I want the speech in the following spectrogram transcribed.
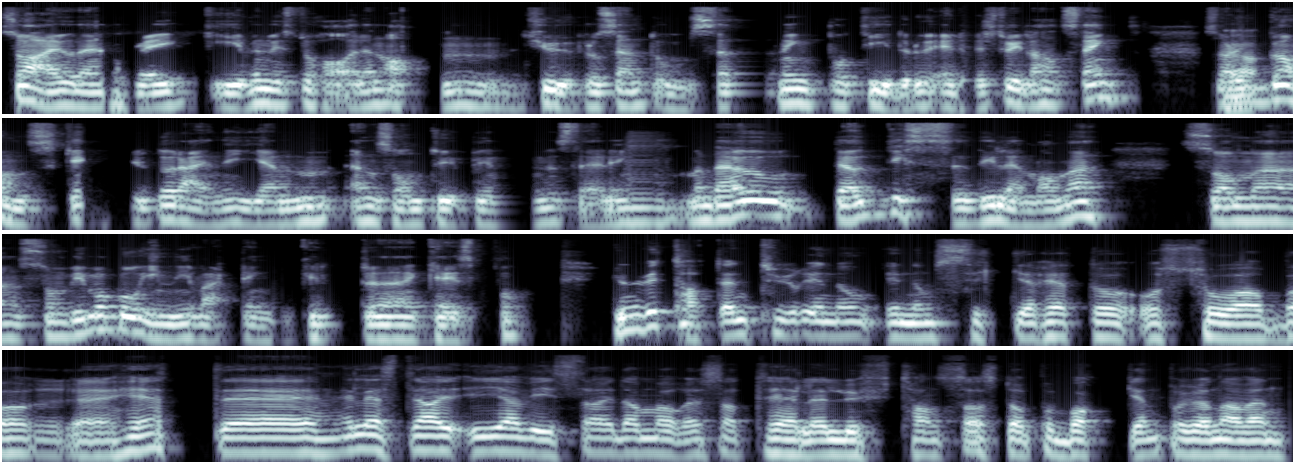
så er jo det en break even hvis du har en 18-20% omsetning på tider du ellers ville hatt stengt. Så er det ganske enkelt å regne hjem en sånn type investering. Men det er jo, det er jo disse dilemmaene som, eh, som, vi må gå inn i hvert enkelt uh, case på. Kunne vi tatt en tur innom, innom sikkerhet og, og sårbarhet? Eh, jeg leste i avisa i dag morges at hele Lufthansa står på bakken pga. en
